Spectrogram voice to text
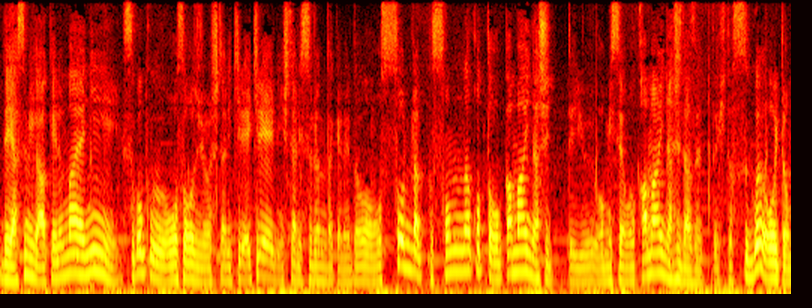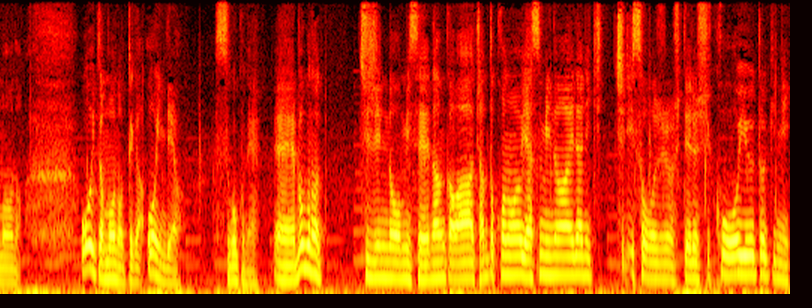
で、休みが明ける前に、すごく大掃除をしたり、きれいきれいにしたりするんだけれど、おそらくそんなことお構いなしっていうお店お構いなしだぜって人すごい多いと思うの。多いと思うのってか多いんだよ。すごくね。えー、僕の知人のお店なんかは、ちゃんとこの休みの間にきっちり掃除をしてるし、こういう時に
